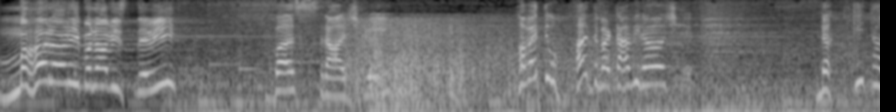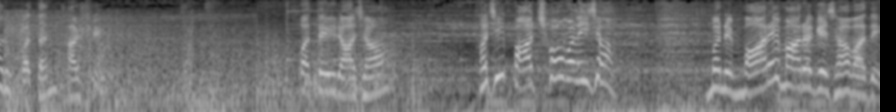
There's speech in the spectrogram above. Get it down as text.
મહારાણી બનાવીશ દેવી. બસ રાજવી. હવે તું હદ વટાવી રહ્યો છે. નક્કી તારું પતન થશે. પતે રાજા હજી પાછો વળી જા. મને મારે મારગે જવા દે.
